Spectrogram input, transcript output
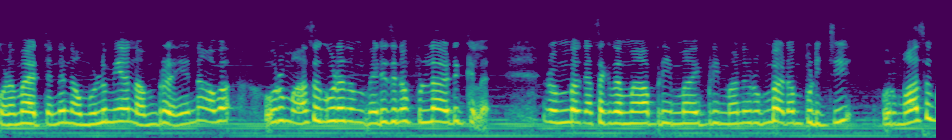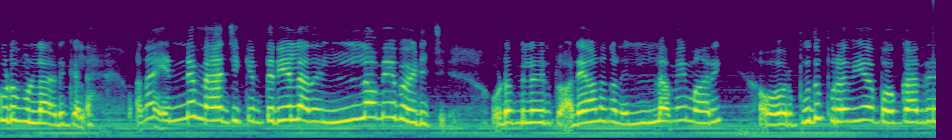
குணமாயிடுச்சுன்னு நான் முழுமையாக நம்புகிறேன் ஏன்னா அவள் ஒரு மாதம் கூட அந்த மெடிசனை ஃபுல்லாக எடுக்கலை. ரொம்ப கசக்குதம்மா அப்படிம்மா இப்படிம்மான்னு ரொம்ப அடம் பிடிச்சி ஒரு மாதம் கூட ஃபுல்லாக எடுக்கலை. ஆனால் என்ன மேஜிக்னு தெரியல அது எல்லாமே போயிடுச்சு. உடம்புல இருக்கிற அடையாளங்கள் எல்லாமே மாறி ஒரு புது புறவியாக இப்போ உட்காந்து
